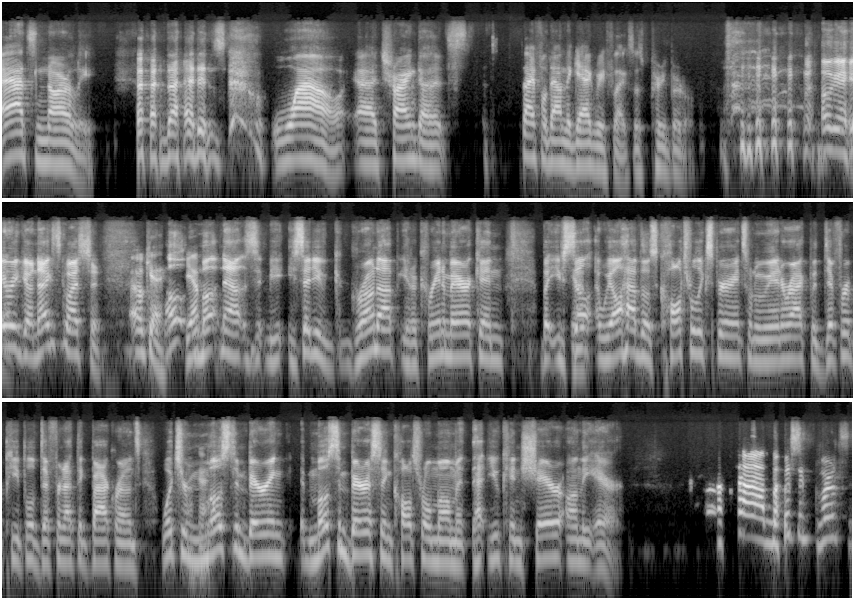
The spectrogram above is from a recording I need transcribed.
That's gnarly. that is wow. Uh, trying to stifle down the gag reflex was pretty brutal. okay, here we go. Next question. Okay. Oh, yep. now you said you've grown up, you know, Korean American, but you still we all have those cultural experience when we interact with different people, different ethnic backgrounds. What's your Okay. most embarrassing most embarrassing cultural moment that you can share on the air? Most, most,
